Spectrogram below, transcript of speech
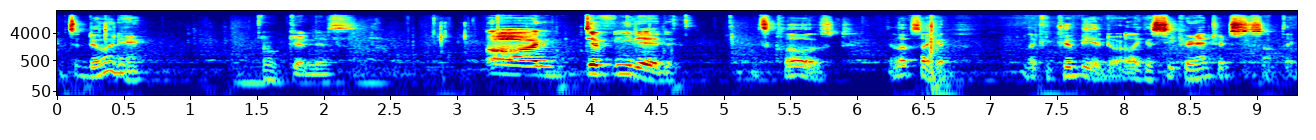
What's it doing here? Oh goodness. Oh, I'm defeated. It's closed. It looks like it, like it could be a door, like a secret entrance to something.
